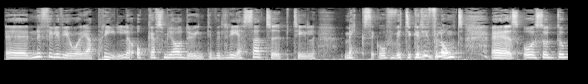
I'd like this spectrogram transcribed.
eh, nu fyller vi år i april och eftersom jag och du inte vill resa typ till Mexiko för vi tycker det är för långt eh, och så då,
